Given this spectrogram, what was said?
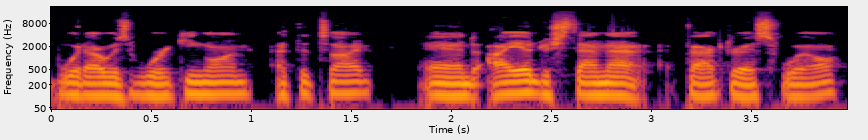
what I was working on at the time. And I understand that factor as well.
